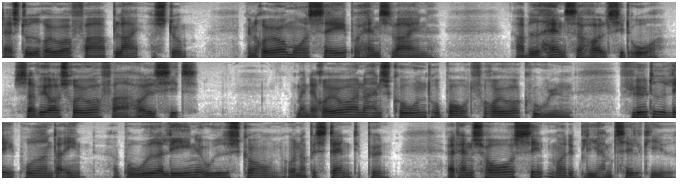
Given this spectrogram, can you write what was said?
Der stod røverfar bleg og stum, men røvermor sagde på hans vegne, Abed Hans har holdt sit ord, så vil også røverfar holde sit. Men da røveren og hans kone drog bort fra røverkuglen, flyttede læbroderen derind og boede alene ude i skoven under bestandig bøn, at hans hårde sind måtte blive ham tilgivet.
